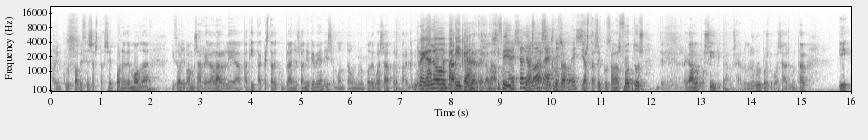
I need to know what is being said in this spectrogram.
o incluso a veces hasta se pone de moda dice, oye, vamos a regalarle a Paquita que está de cumpleaños el año que viene y se monta un grupo de WhatsApp pues, para que todo regalo Paquita. Que le regalamos. Sí, eso y, hasta se cruzan, y hasta se cruzan las fotos del regalo posible. Tal. O sea, lo de los grupos de WhatsApp es brutal. Y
